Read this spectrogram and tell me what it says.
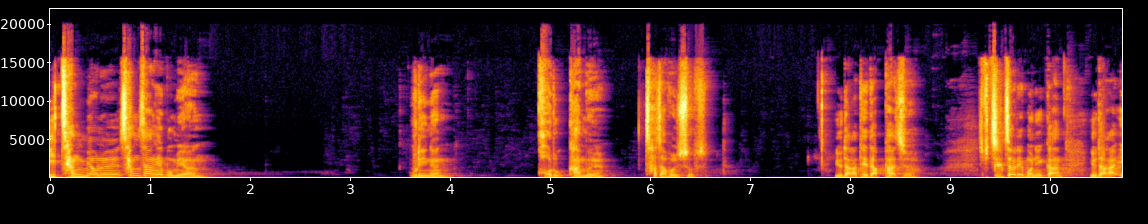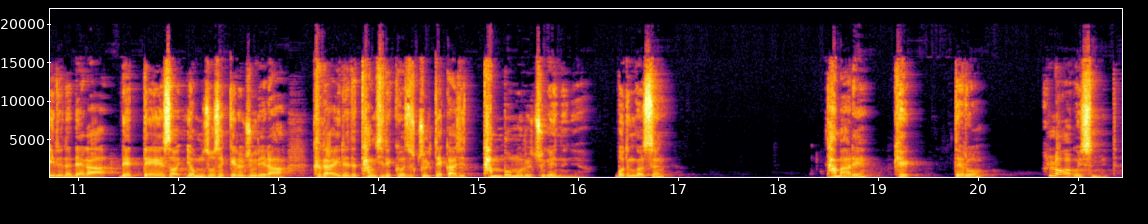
이 장면을 상상해 보면 우리는 거룩함을 찾아볼 수 없습니다. 유다가 대답하죠. 17절에 보니까 유다가 이르되 내가 내 때에서 염소 새끼를 주리라 그가 이르되 당신이 그것을 줄 때까지 담보물을 주겠느냐 모든 것은 다말의 계획대로 흘러가고 있습니다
